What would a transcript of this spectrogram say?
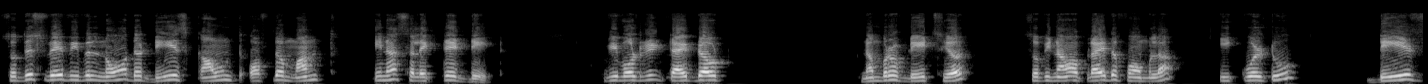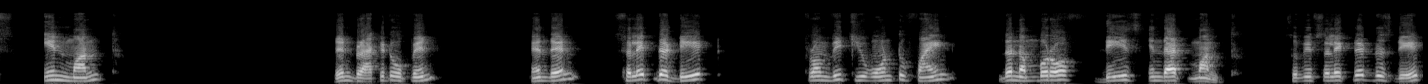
So this way we will know the days count of the month in a selected date. We've already typed out number of dates here. So we now apply the formula equal to days in month then bracket open and then select the date from which you want to find the number of days in that month. So we've selected this date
